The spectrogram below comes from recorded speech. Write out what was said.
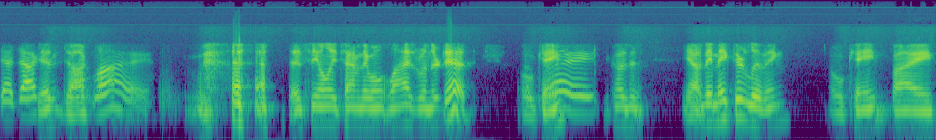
Dead doctors dead doc- don't lie. that's the only time they won't lie is when they're dead. Okay? Right. Because, yeah, they make their living, okay, by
